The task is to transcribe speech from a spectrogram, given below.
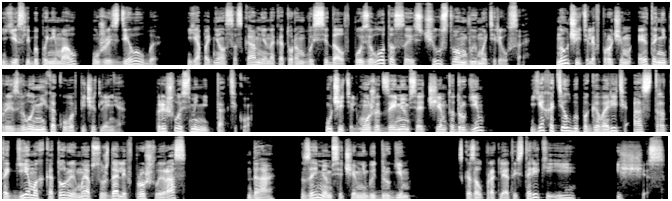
Если бы понимал, уже сделал бы». Я поднялся с камня, на котором восседал в позе лотоса и с чувством выматерился. На учителя, впрочем, это не произвело никакого впечатления. Пришлось сменить тактику. «Учитель, может, займемся чем-то другим?» Я хотел бы поговорить о стратегемах, которые мы обсуждали в прошлый раз. Да, займемся чем-нибудь другим, сказал проклятый старик и исчез.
